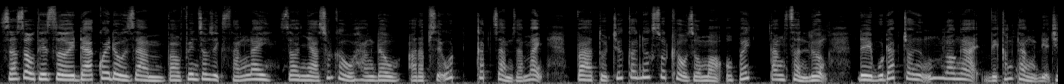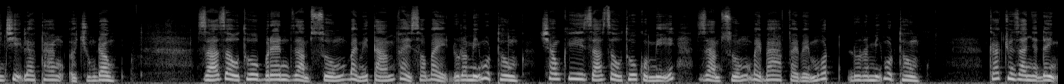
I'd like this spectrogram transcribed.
Giá dầu thế giới đã quay đầu giảm vào phiên giao dịch sáng nay do nhà xuất khẩu hàng đầu Ả Rập Xê Út cắt giảm giá mạnh và tổ chức các nước xuất khẩu dầu mỏ OPEC tăng sản lượng để bù đắp cho những lo ngại về căng thẳng địa chính trị leo thang ở Trung Đông. Giá dầu thô Brent giảm xuống 78,67 đô la Mỹ một thùng, trong khi giá dầu thô của Mỹ giảm xuống 73,71 đô la Mỹ một thùng. Các chuyên gia nhận định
